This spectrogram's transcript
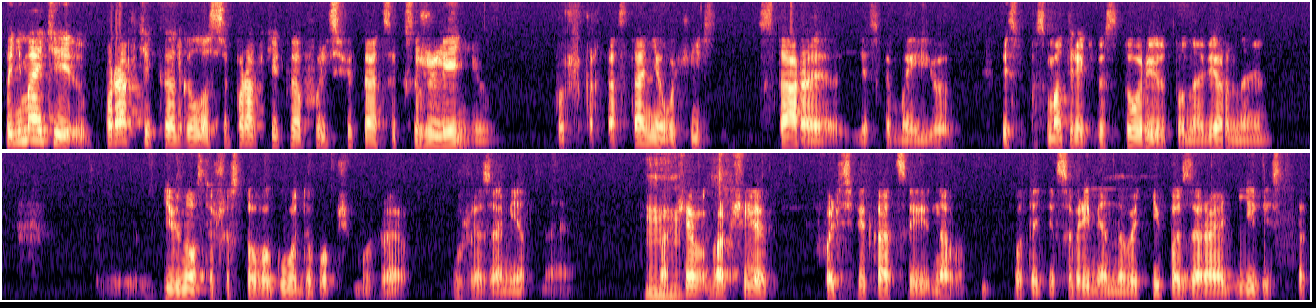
понимаете, практика голоса, практика фальсификации, к сожалению, в Башкортостане очень старая, если мы ее, если посмотреть в историю, то, наверное, 96 -го года, в общем, уже, уже заметная. Mm-hmm. Вообще, вообще фальсификации на вот эти современного типа зародились как,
